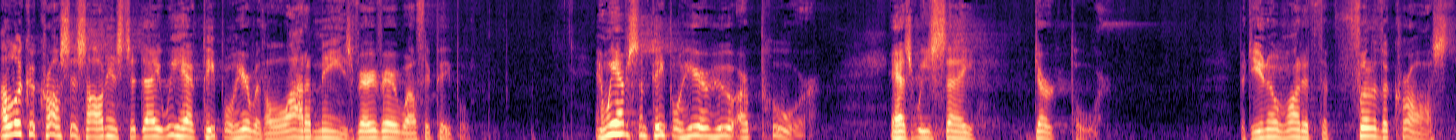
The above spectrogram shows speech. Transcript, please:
I look across this audience today, we have people here with a lot of means, very, very wealthy people. And we have some people here who are poor, as we say, dirt poor. But do you know what? At the foot of the cross,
